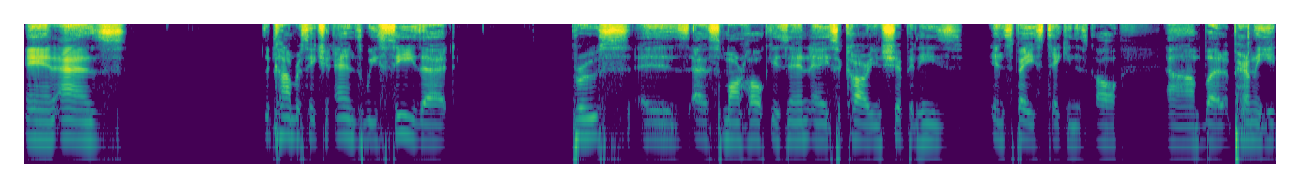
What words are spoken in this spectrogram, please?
And as the conversation ends, we see that Bruce is, as Smart Hulk, is in a Sakaaran ship and he's in space taking this call. Um, but apparently, he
